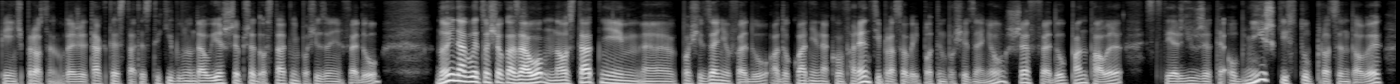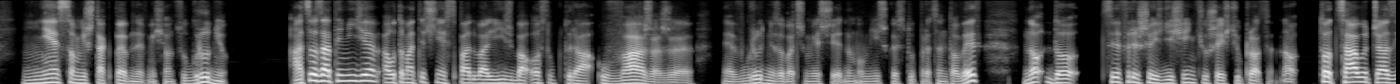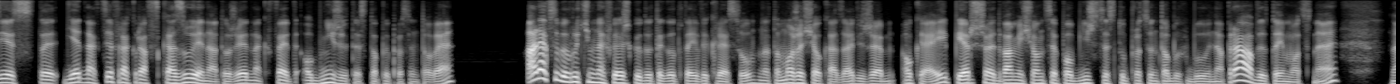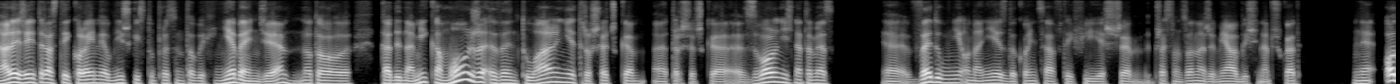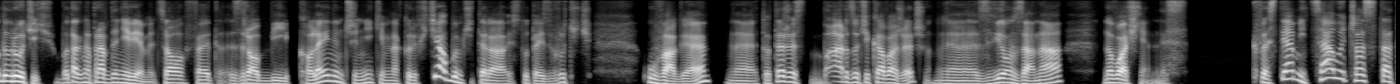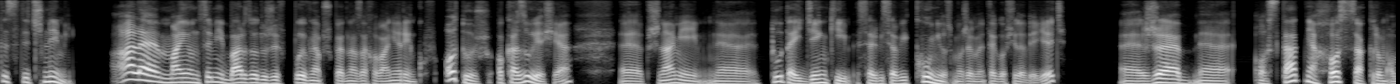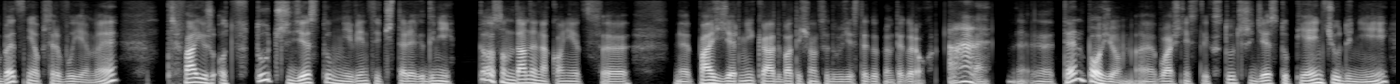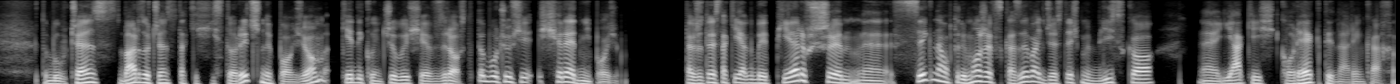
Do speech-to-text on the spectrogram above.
Bodajże tak te statystyki wyglądały jeszcze przed ostatnim posiedzeniem Fedu. No i nagle co się okazało? Na ostatnim e, posiedzeniu Fedu, a dokładnie na konferencji prasowej po tym posiedzeniu, szef Fedu, pan Powell, stwierdził, że te obniżki stóp procentowych nie są już tak pewne w miesiącu grudniu. A co za tym idzie? Automatycznie spadła liczba osób, która uważa, że e, w grudniu zobaczymy jeszcze jedną obniżkę stóp procentowych, no do cyfry 66%. No, to cały czas jest e, jednak cyfra, która wskazuje na to, że jednak Fed obniży te stopy procentowe. Ale jak sobie wrócimy na chwileczkę do tego tutaj wykresu, no to może się okazać, że ok, pierwsze dwa miesiące po obniżce stóp procentowych były naprawdę tutaj mocne, no ale jeżeli teraz tej kolejnej obniżki stóp procentowych nie będzie, no to ta dynamika może ewentualnie troszeczkę, e, troszeczkę zwolnić, natomiast e, według mnie ona nie jest do końca w tej chwili jeszcze przesądzona, że miałaby się na przykład e, odwrócić, bo tak naprawdę nie wiemy, co Fed zrobi. Kolejnym czynnikiem, na który chciałbym Ci teraz tutaj zwrócić uwagę, to też jest bardzo ciekawa rzecz, związana, no właśnie, z kwestiami cały czas statystycznymi ale mającymi bardzo duży wpływ na przykład na zachowanie rynków. Otóż okazuje się, e, przynajmniej e, tutaj dzięki serwisowi Kunius możemy tego się dowiedzieć, e, że ostatnia hossa, którą obecnie obserwujemy, trwa już od 130 mniej więcej 4 dni. To są dane na koniec E, października 2025 roku. Ale e, e, ten poziom właśnie z tych 135 dni to był częst, bardzo często taki historyczny poziom, kiedy kończyły się wzrosty. To był oczywiście średni poziom. Także to jest taki jakby pierwszy sygnał, który może wskazywać, że jesteśmy blisko jakiejś korekty na rynkach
